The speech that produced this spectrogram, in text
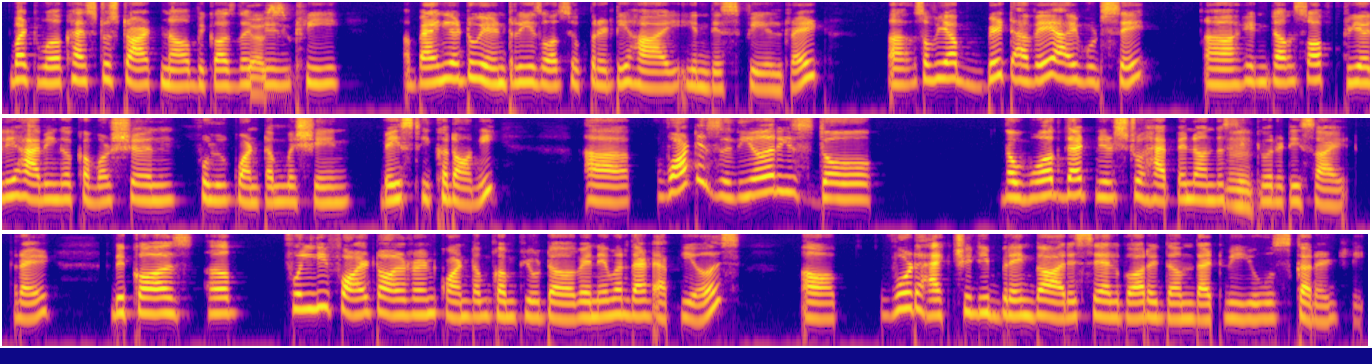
But work has to start now because the Yes. entry a barrier to entry is also pretty high in this field, right? Uh, so we are a bit away, I would say, uh, in terms of really having a commercial full quantum machine based economy. Uh, what is near is the the work that needs to happen on the Mm. security side, right? Because a fully fault tolerant quantum computer, whenever that appears, uh, would actually break the RSA algorithm that we use currently.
